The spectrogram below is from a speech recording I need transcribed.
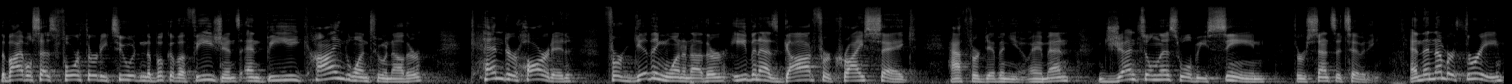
The Bible says 432 in the book of Ephesians, and be ye kind one to another, tender-hearted, forgiving one another, even as God for Christ's sake hath forgiven you. Amen. Gentleness will be seen through sensitivity. And then number 3,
